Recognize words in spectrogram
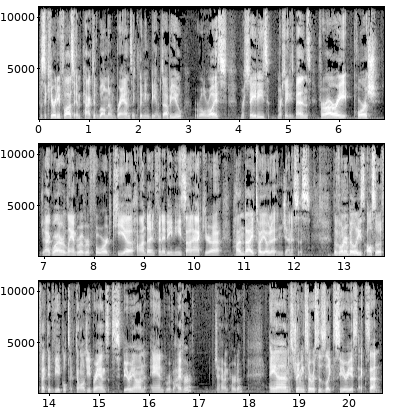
The security flaws impacted well known brands, including BMW, Rolls Royce, Mercedes, Mercedes Benz, Ferrari, Porsche, Jaguar, Land Rover, Ford, Kia, Honda, Infiniti, Nissan, Acura, Hyundai, Toyota, and Genesis. The vulnerabilities also affected vehicle technology brands Spireon and Reviver, which I haven't heard of, and streaming services like SiriusXM.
